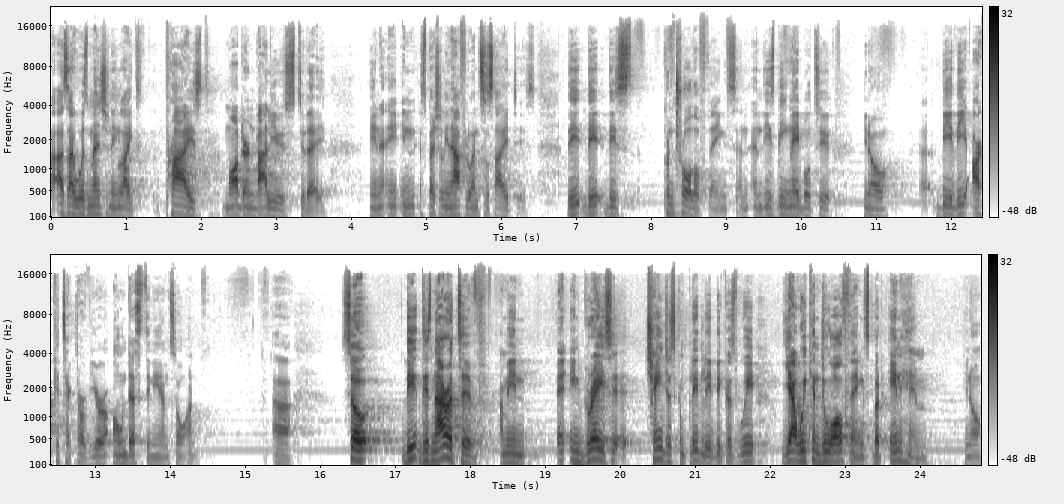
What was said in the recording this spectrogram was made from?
as I was mentioning, like prized modern values today, in, in, especially in affluent societies. The, the, this control of things and, and these being able to, you know, uh, be the architect of your own destiny and so on. Uh, so the, this narrative, I mean, in grace, changes completely because we, yeah, we can do all things, but in Him, you know,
